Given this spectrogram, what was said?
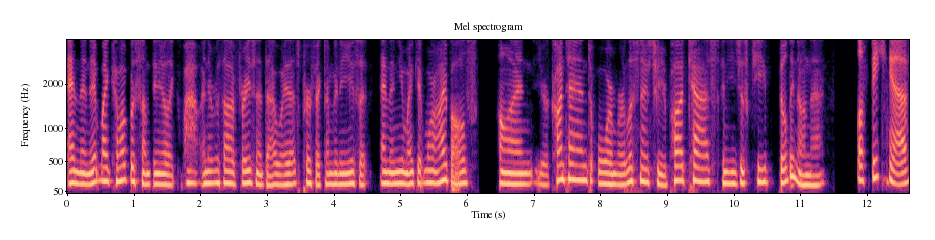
And then it might come up with something. You're like, wow, I never thought of phrasing it that way. That's perfect. I'm going to use it. And then you might get more eyeballs on your content or more listeners to your podcast. And you just keep building on that. Well, speaking of,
